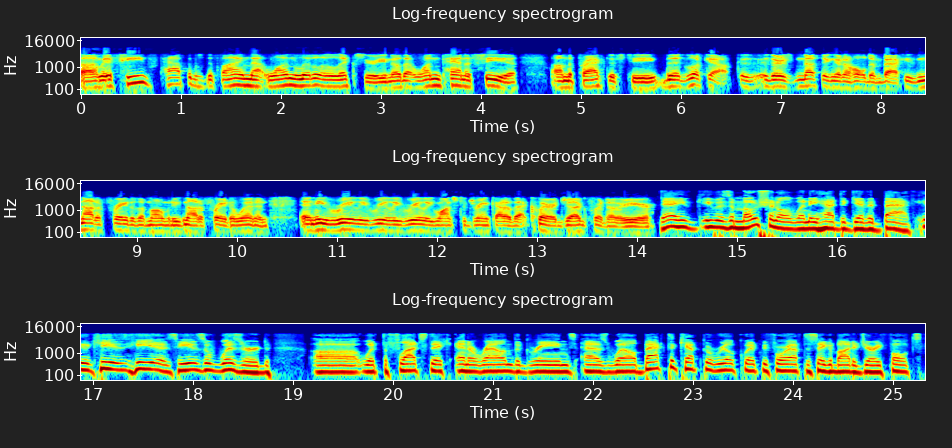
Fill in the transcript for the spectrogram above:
um, if he happens to find that one little elixir, you know, that one panacea on the practice tee, then look out because there's nothing going to hold him back. He's not afraid of the moment. He's not afraid of winning, and he really, really, really wants to drink out of that claret jug for another year. Yeah, he, he was emotional when he had to give it back. He is, he is, he is a wizard uh, with the flat stick and around the greens as well. Back to Koepka real quick before I have to say goodbye to Jerry Foltz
